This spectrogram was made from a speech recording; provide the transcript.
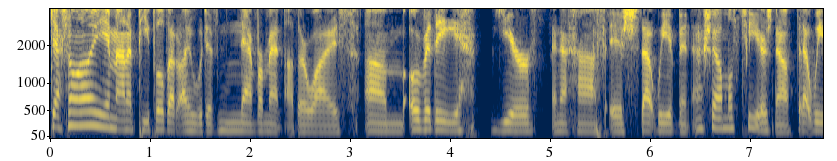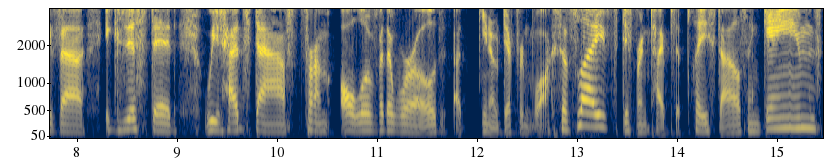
Definitely the amount of people that I would have never met otherwise. Um, over the year and a half ish that we have been, actually almost two years now, that we've uh, existed, we've had staff from all over the world, uh, you know, different walks of life, different types of play styles and games.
